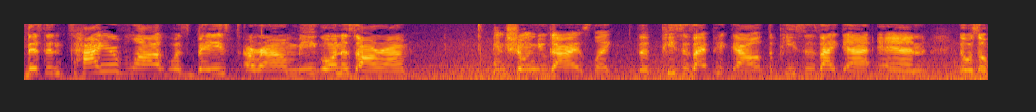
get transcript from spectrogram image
This entire vlog was based around me going to Zara and showing you guys like the pieces I pick out, the pieces I get, and it was a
